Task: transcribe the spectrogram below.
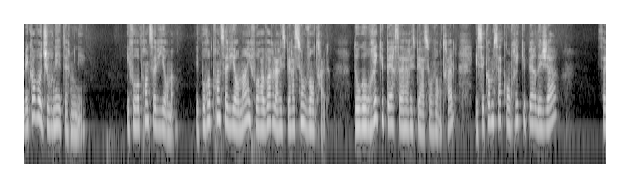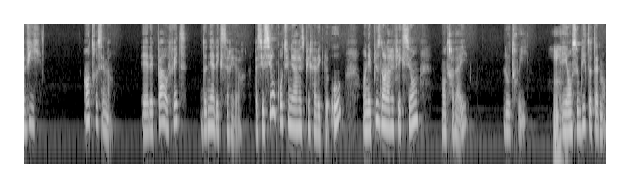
Mais quand votre journée est terminée, il faut reprendre sa vie en main. Et pour reprendre sa vie en main, il faut avoir la respiration ventrale. Donc on récupère sa respiration ventrale et c'est comme ça qu'on récupère déjà sa vie entre ses mains. Et elle n'est pas, au fait, donnée à l'extérieur. Parce que si on continue à respirer avec le haut, on est plus dans la réflexion, mon travail, l'autrui, Mhm. et on s'oublie totalement.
